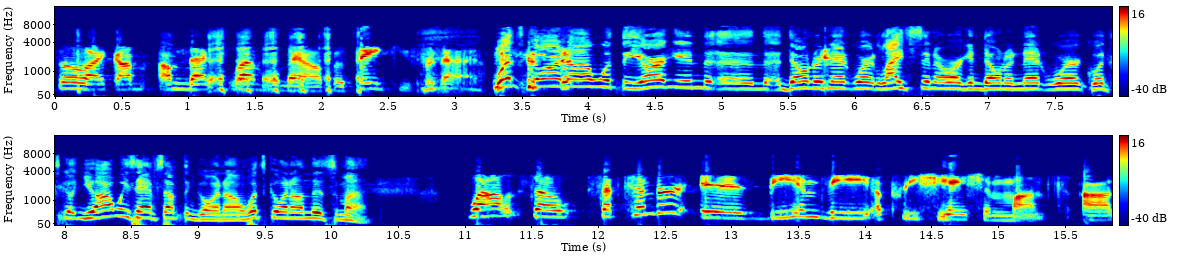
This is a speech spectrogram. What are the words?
feel like I'm I'm next level now. So thank you for that. What's going on with the Organ uh, Donor Network, Life Center Organ Donor Network? What's go- you always have something going on? What's going on this month? Well, so September is BMV Appreciation Month. Uh,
